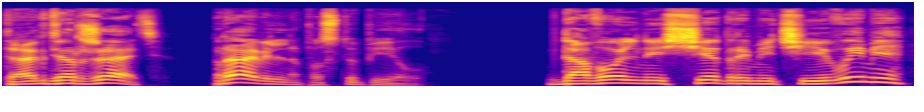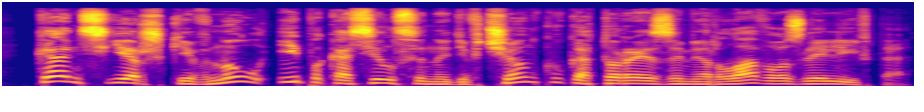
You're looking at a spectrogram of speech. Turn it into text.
Так держать. Правильно поступил. Довольный щедрыми чаевыми, консьерж кивнул и покосился на девчонку, которая замерла возле лифта.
